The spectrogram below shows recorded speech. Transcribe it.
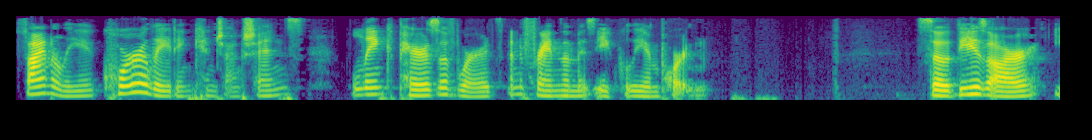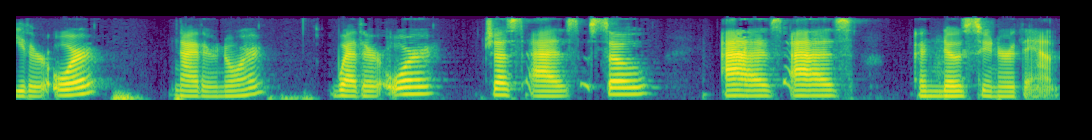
Finally, correlating conjunctions link pairs of words and frame them as equally important. So these are either or, neither nor, whether or, just as, so, as, as, and no sooner than.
